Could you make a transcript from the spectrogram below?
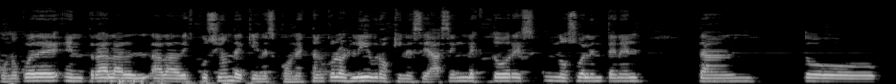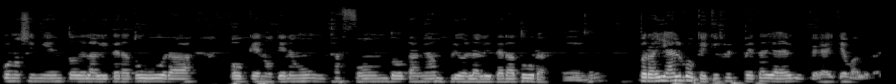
uno puede entrar a, a la discusión de quienes conectan con los libros, quienes se hacen lectores, no suelen tener tanto conocimiento de la literatura o que no tienen un trasfondo tan amplio en la literatura. Pero hay algo que hay que respetar y hay algo que hay que valorar.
